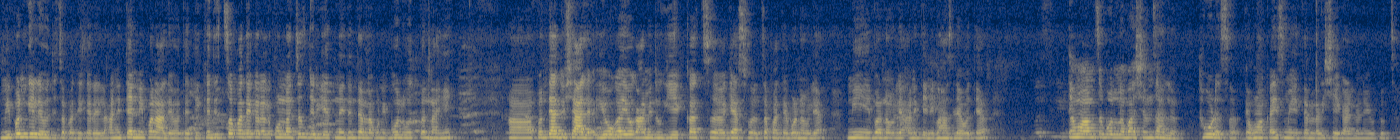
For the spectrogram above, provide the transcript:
मी पण गेले होते चपाती करायला आणि त्यांनी पण आले होते ते कधीच चपात्या करायला कोणाच्याच घरी येत नाही त्यांना कोणी बोलवत पण नाही. पण त्या दिवशी आल्या. योगा योग आम्ही दोघी एकाच गॅसवर चपात्या बनवल्या. मी बनवल्या आणि त्यांनी भाजल्या होत्या. तेव्हा आमचं बोलणं भाषण झालं थोडंसं. तेव्हा काहीच मी त्यांना विषय काढला नाही यूट्यूबचा.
